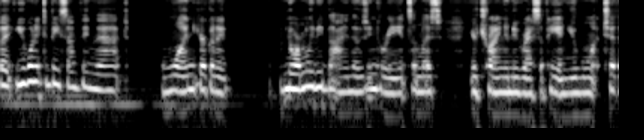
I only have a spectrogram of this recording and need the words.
but you want it to be something that one, you're going to normally be buying those ingredients unless you're trying a new recipe and you want to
